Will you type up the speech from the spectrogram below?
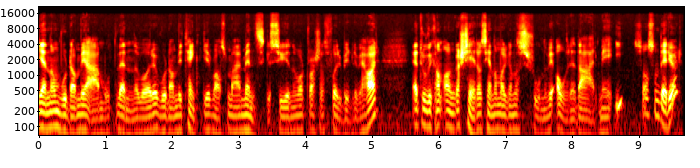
gjennom hvordan vi er mot vennene våre, hvordan vi tenker, hva som er menneskesynet vårt, hva slags forbilder vi har. Jeg tror vi kan engasjere oss gjennom organisasjoner vi allerede er med i, sånn som dere gjør.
